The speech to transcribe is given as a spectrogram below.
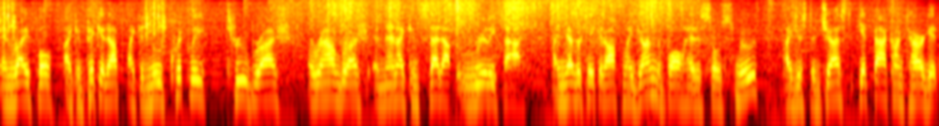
and rifle. I can pick it up, I can move quickly through brush, around brush, and then I can set up really fast. I never take it off my gun. The ball head is so smooth. I just adjust, get back on target,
